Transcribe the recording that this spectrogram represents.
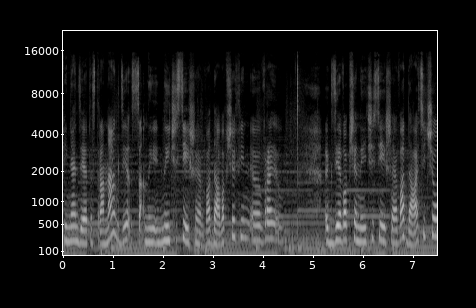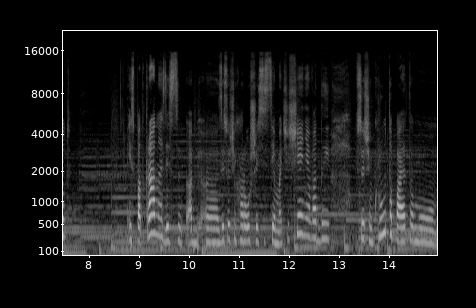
Финляндия это страна, где наичистейшая вода вообще фин, э, где вообще наичистейшая вода течет из-под крана. Здесь, э, здесь очень хорошая система очищения воды, все очень круто, поэтому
